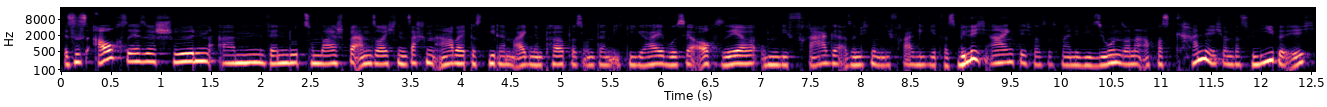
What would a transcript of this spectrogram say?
Es ist auch sehr, sehr schön, ähm, wenn du zum Beispiel an solchen Sachen arbeitest, wie deinem eigenen Purpose und deinem Ikigai, wo es ja auch sehr um die Frage, also nicht nur um die Frage geht, was will ich eigentlich, was ist meine Vision, sondern auch, was kann ich und was liebe ich.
